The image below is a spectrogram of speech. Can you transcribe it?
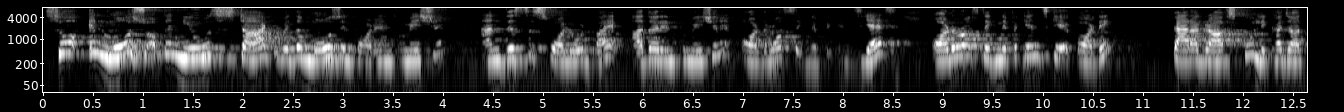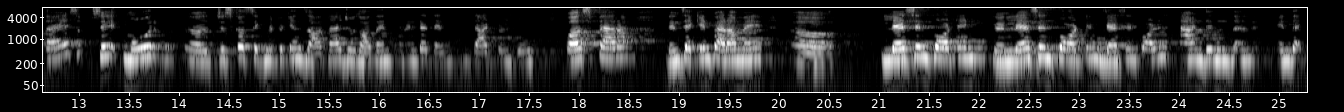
So in most of the news start with the most important information and this is followed by other information in order of significance. Yes, order of significance के according paragraphs को लिखा जाता है। सबसे मोर जिसका significance ज़्यादा है, जो ज़्यादा इंपॉर्टेंट है then that will go first para then second para में less important then less important less important and in the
